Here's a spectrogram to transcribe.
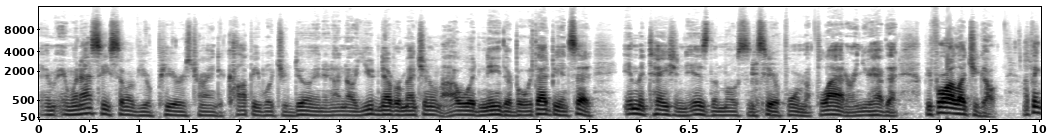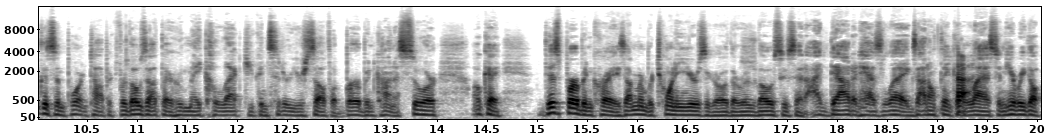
And, and, when I see some of your peers trying to copy what you're doing, and I know you'd never mention them, I wouldn't either, but with that being said, imitation is the most sincere form of flattery, and you have that. Before I let you go, I think this is an important topic for those out there who may collect, you consider yourself a bourbon connoisseur. Okay, this bourbon craze, I remember 20 years ago, there were those who said, I doubt it has legs, I don't think it'll last, and here we go.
